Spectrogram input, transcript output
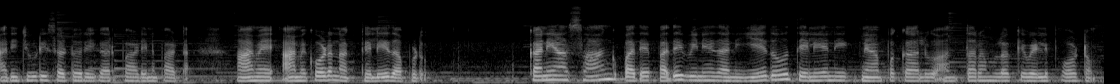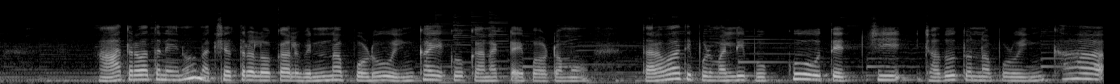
అది జూడీ సటోరి గారు పాడిన పాట. ఆమె ఆమె కూడా నాకు తెలియదు అప్పుడు. కానీ ఆ సాంగ్ పదే పదే వినేదాన్ని. ఏదో తెలియని జ్ఞాపకాలు అంతరంలోకి వెళ్ళిపోవటం. ఆ తర్వాత నేను నక్షత్ర లోకాలు విన్నప్పుడు ఇంకా ఎక్కువ కనెక్ట్ అయిపోవటము. తర్వాత ఇప్పుడు మళ్ళీ బుక్కు తెచ్చి చదువుతున్నప్పుడు ఇంకా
